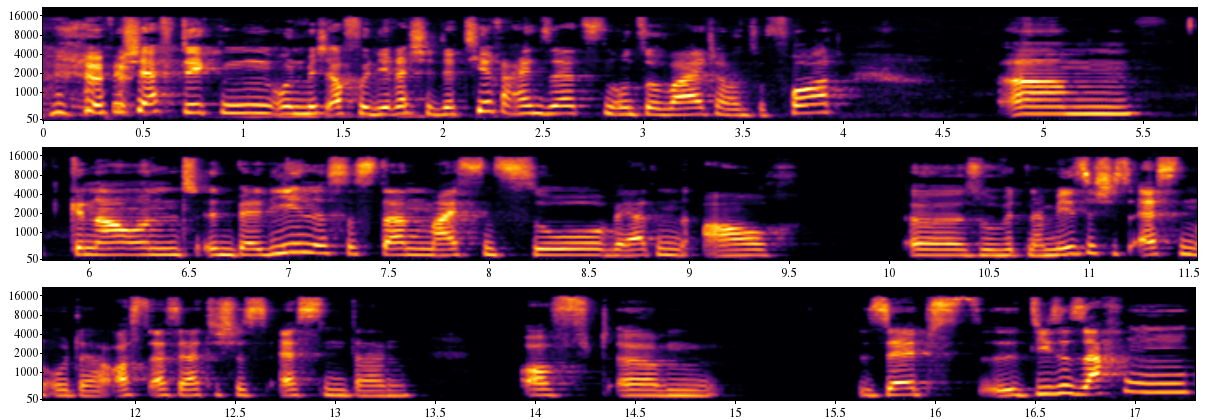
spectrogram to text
beschäftigen und mich auch für die Rechte der Tiere einsetzen und so weiter und so fort. Ähm, genau, und in Berlin ist es dann meistens so, werden auch äh, so vietnamesisches Essen oder ostasiatisches Essen dann oft ähm, selbst äh, diese Sachen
